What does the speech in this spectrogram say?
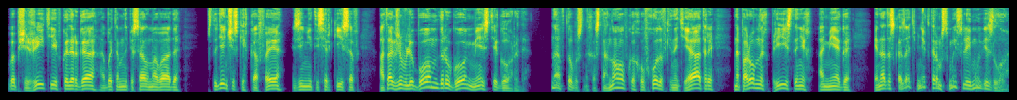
в общежитии в Кадырга, об этом написал Мавада, в студенческих кафе «Зенит» и «Серкисов», а также в любом другом месте города. На автобусных остановках, у входа в кинотеатры, на паромных пристанях Омега, и, надо сказать, в некотором смысле ему везло.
